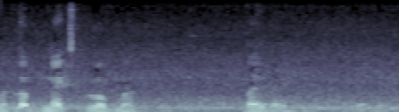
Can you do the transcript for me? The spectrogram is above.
મતલબ નેક્સ્ટ બ્લોગમાં બાય બાય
